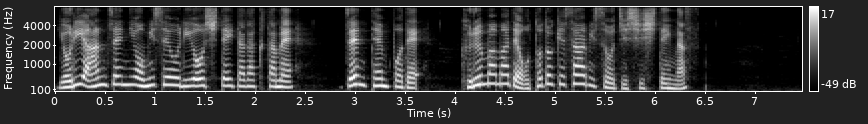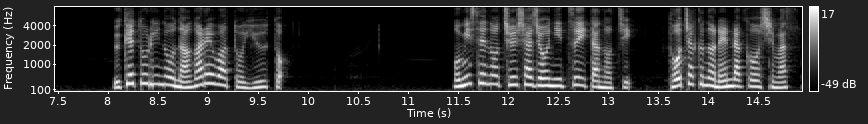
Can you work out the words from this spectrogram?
より安全にお店を利用していただくため全店舗で車までお届けサービスを実施しています。受け取りの流れはというとお店の駐車場に着いた後到着の連絡をします。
